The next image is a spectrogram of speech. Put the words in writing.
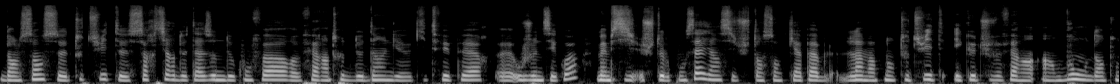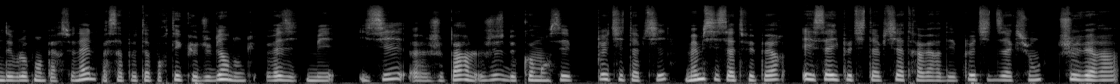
dans le sens euh, tout de suite euh, sortir de ta zone de confort, euh, faire un truc de dingue qui te fait peur ou je ne sais quoi, même si je te le conseille, hein, si tu t'en sens capable là maintenant tout de suite et que tu veux faire un, un bond dans ton développement personnel, bah, ça peut t'apporter que du bien, donc vas-y. Mais ici, je parle juste de commencer petit à petit. Même si ça te fait peur, essaye petit à petit à travers des petites actions. Tu verras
